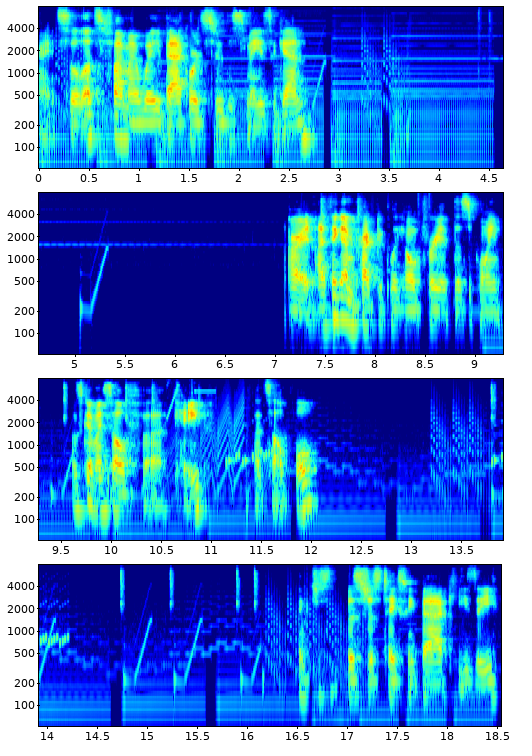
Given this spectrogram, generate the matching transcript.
Alright, so let's find my way backwards through this maze again. Alright, I think I'm practically home free at this point. Let's get myself a cape. That's helpful. I think just this just takes me back easy.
